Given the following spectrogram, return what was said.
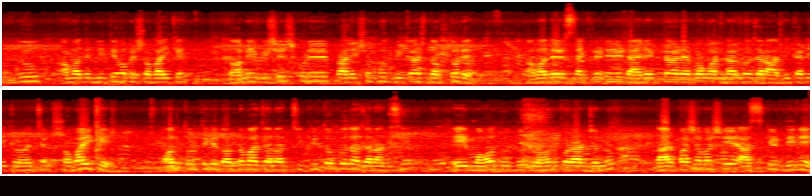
উদ্যোগ আমাদের নিতে হবে সবাইকে। তো আমি বিশেষ করে প্রাণী সম্পদ বিকাশ দপ্তরে আমাদের সেক্রেটারি ডাইরেক্টর এবং অন্যান্য যারা আধিকারিক রয়েছেন, সবাইকে অন্তর থেকে ধন্যবাদ জানাচ্ছি, কৃতজ্ঞতা জানাচ্ছি এই মহৎ উদ্যোগ গ্রহণ করার জন্য। তার পাশাপাশি আজকের দিনে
